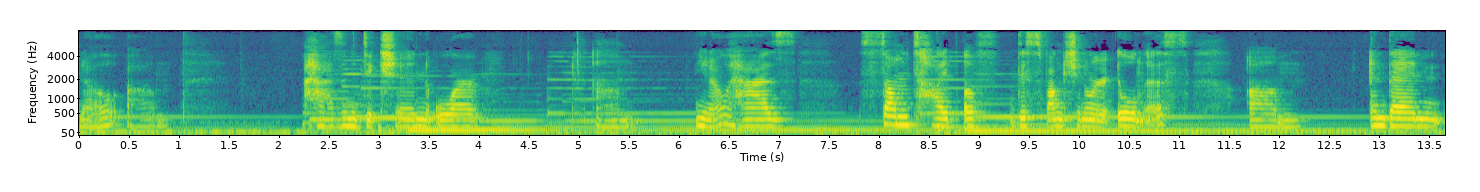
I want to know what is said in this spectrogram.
know um, has an addiction or um, you know has some type of dysfunction or illness um, and then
